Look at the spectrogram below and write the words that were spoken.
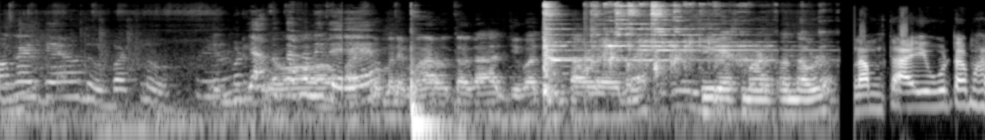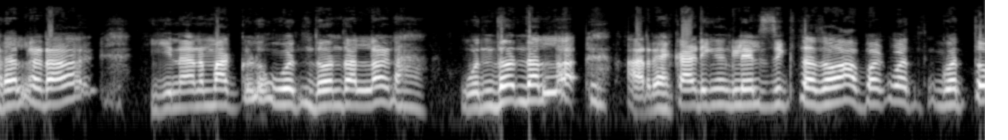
ಮಗ ಇದೆ ಅದು ಬಟ್ಲು. ಮನೆ ಮಾರೋದಾಗ ಜೀವ ತಿಂತಾವಳೆ ಅಂದ್ರೆ ಸೀರಿಯಸ್ ಮಾಡ್ಕೊಂಡವಳು. ನಮ್ಮ ತಾಯಿ ಊಟ ಮಾಡಲ್ಲಡ ಈ ನನ್ನ ಮಕ್ಕಳು ಒಂದೊಂದಲ್ಲಣ ಒಂದೊಂದಲ್ಲ. ಆ ರೆಕಾರ್ಡಿಂಗ್ ಎಲ್ಲಿ ಸಿಗ್ತದೋ ಆ ಭಗವತ್ ಗೊತ್ತು.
